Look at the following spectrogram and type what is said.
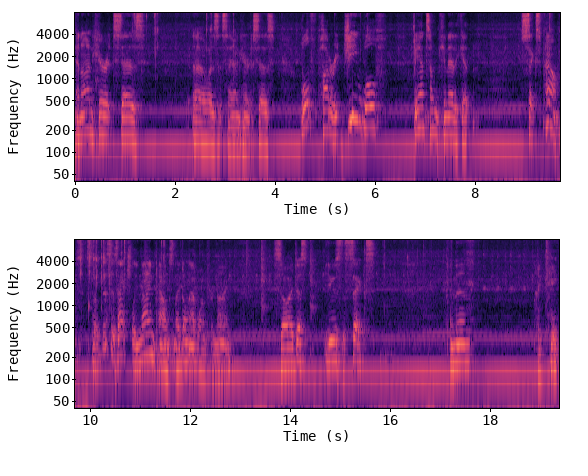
and on here it says, uh, what does it say on here? It says, Wolff Pottery, G. Wolff, Bantam, Connecticut, six pounds. So this is actually nine pounds, and I don't have one for nine. So I just use the six, and then I take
